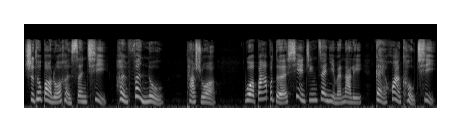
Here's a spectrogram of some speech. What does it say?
使徒保罗很生气，很愤怒。他说：“我巴不得现今在你们那里改换口气，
